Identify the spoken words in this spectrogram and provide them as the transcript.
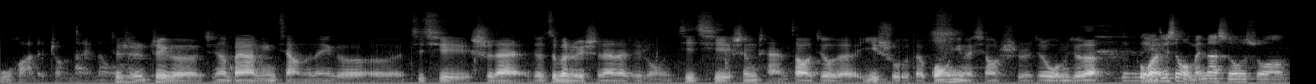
物化的状态。那就是这个，就像白亚明讲的那个，呃，机器时代，就资本主义时代的这种机器生产造就的艺术的光晕的消失，就是我们觉得，对，就是我们那时候说，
